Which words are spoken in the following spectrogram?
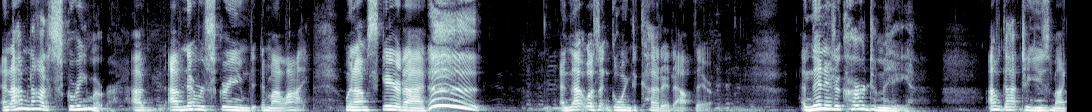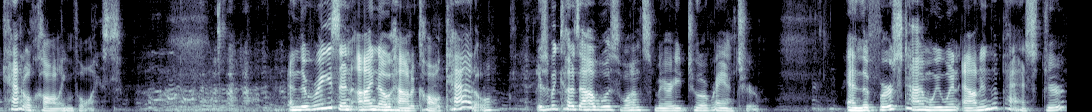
And I'm not a screamer. I've, I've never screamed in my life. When I'm scared, I, and that wasn't going to cut it out there. And then it occurred to me I've got to use my cattle calling voice. and the reason I know how to call cattle is because I was once married to a rancher. And the first time we went out in the pasture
